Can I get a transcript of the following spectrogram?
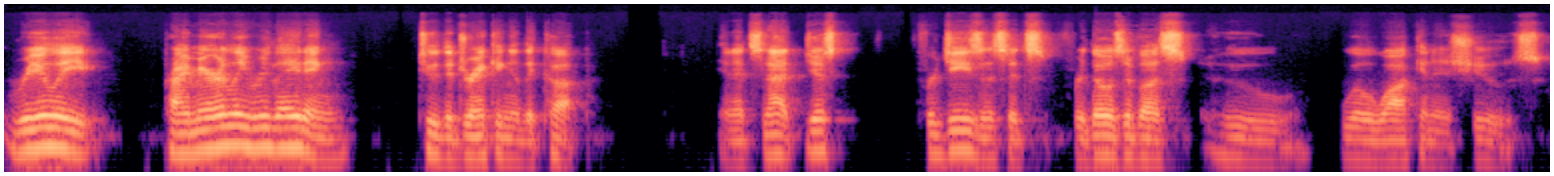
really primarily relating to the drinking of the cup. And it's not just for Jesus, it's for those of us who will walk in his shoes.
